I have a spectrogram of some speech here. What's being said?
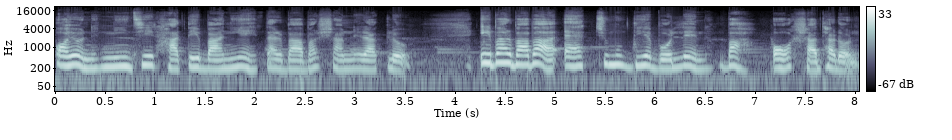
অয়ন নিজের হাতে বানিয়ে তার বাবার সামনে রাখল। এবার বাবা এক চুমুক দিয়ে বললেন, বাহ, অসাধারণ।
